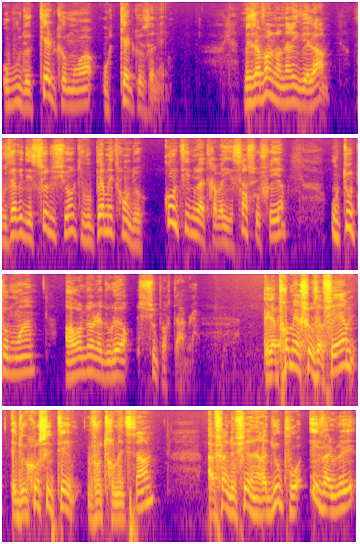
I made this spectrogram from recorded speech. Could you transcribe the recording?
au bout de quelques mois ou quelques années. Mais avant d'en arriver là, vous avez des solutions qui vous permettront de continuer à travailler sans souffrir ou tout au moins en rendant la douleur supportable. la première chose à faire est de consulter votre médecin afin de faire une radio pour évaluer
